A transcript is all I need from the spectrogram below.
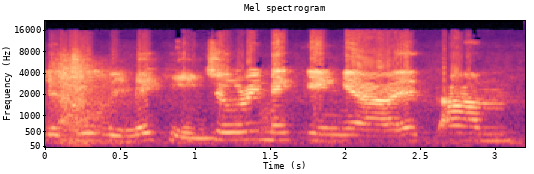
your jewelry making. Jewelry making, yeah. It, um,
